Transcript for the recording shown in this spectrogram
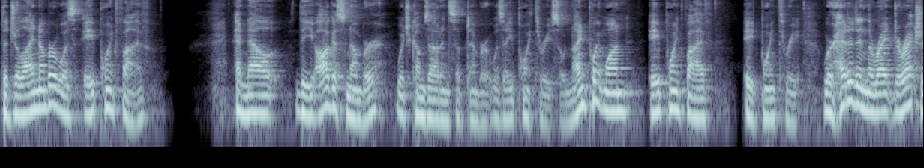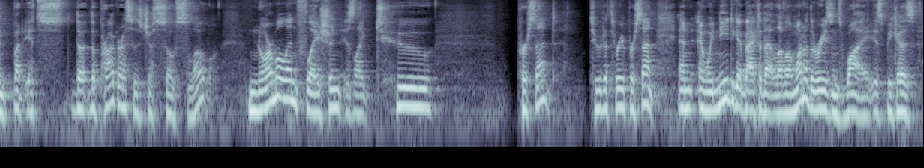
The July number was 8.5. And now the August number, which comes out in September, it was 8.3. So 9.1, 8.5, 8.3. We're headed in the right direction, but it's the, the progress is just so slow. Normal inflation is like 2% two to three percent, and and we need to get back to that level. And one of the reasons why is because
